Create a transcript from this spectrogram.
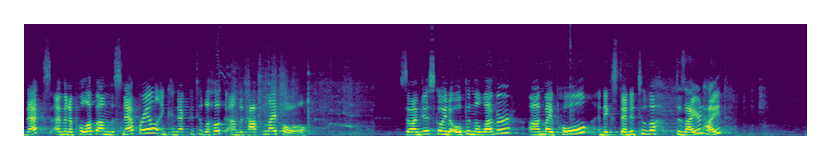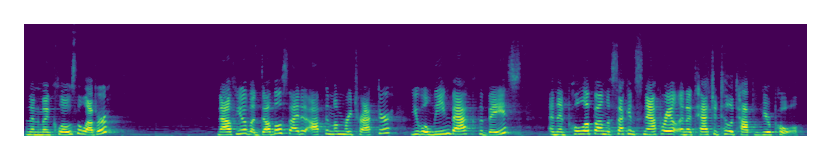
Next, I'm going to pull up on the snap rail and connect it to the hook on the top of my pole. So I'm just going to open the lever on my pole and extend it to the desired height. And then I'm going to close the lever. Now if you have a double-sided optimum retractor, you will lean back the base and then pull up on the second snap rail and attach it to the top of your pole.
